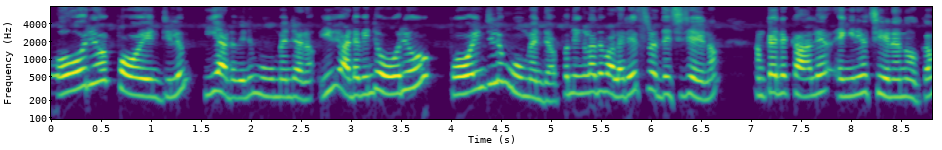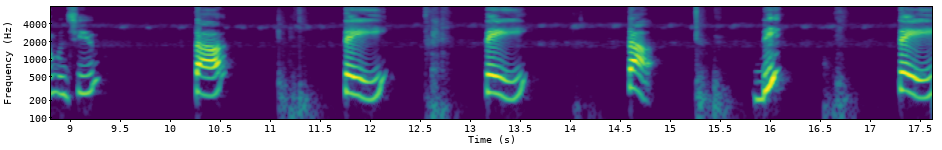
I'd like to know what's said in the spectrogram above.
ഓരോ പോയിന്റിലും ഈ അടവിന് മൂവ്മെന്റ് ആണ്. ഈ അടവിന്റെ ഓരോ പോയിന്റിലും മൂവ്മെന്റ് അപ്പോൾ നിങ്ങളത് വളരെ ശ്രദ്ധിച്ച് ചെയ്യണം. നമുക്ക് അതിന്റെ കാൽ എങ്ങനെയാണ് ചെയ്യണമെന്ന് നോക്കാം. ചെയ്യൂ. ത തേയ് തേയ് ത ദി തേയ്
